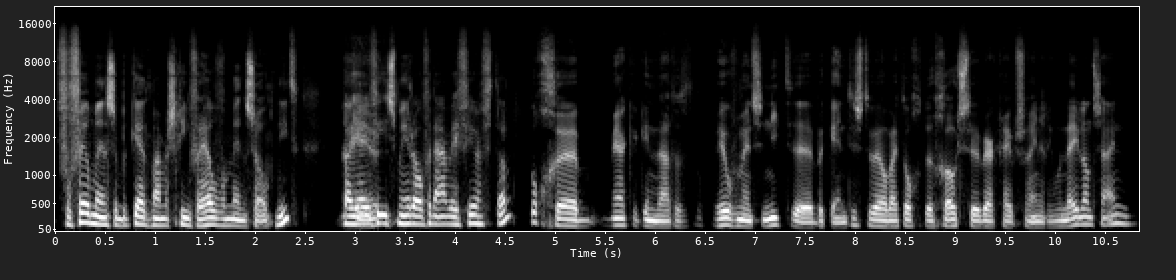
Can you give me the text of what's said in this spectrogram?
Voor veel mensen bekend, maar misschien voor heel veel mensen ook niet. Kan je even iets meer over de AWVN vertellen? Toch uh, merk ik inderdaad dat het voor heel veel mensen niet uh, bekend is. Terwijl wij toch de grootste werkgeversvereniging van Nederland zijn.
